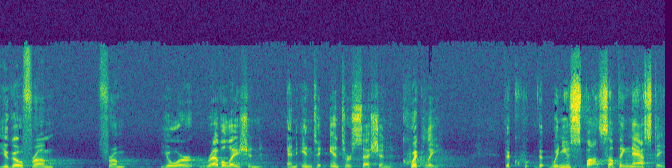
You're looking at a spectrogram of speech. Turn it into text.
You go from, from your revelation and into intercession quickly. The, the, when you spot something nasty,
